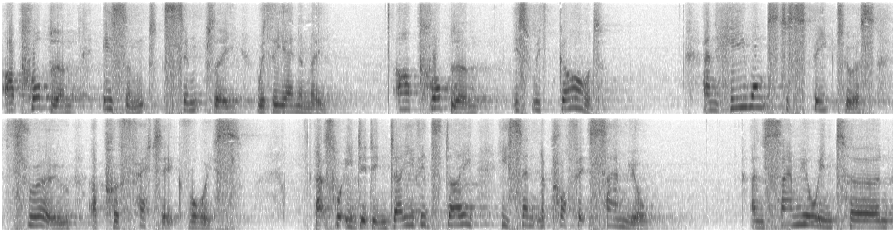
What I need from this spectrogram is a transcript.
Our problem isn't simply with the enemy. Our problem is with God. And he wants to speak to us through a prophetic voice. That's what he did in David's day. He sent the prophet Samuel. And Samuel in turn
